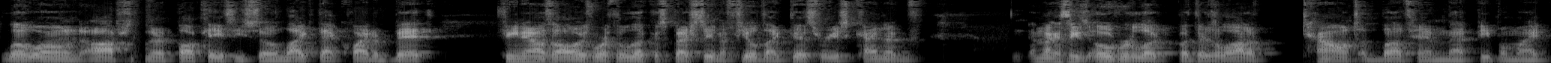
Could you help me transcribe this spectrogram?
low owned option there, Paul Casey. So like that quite a bit. Finau is always worth a look, especially in a field like this where he's kind of I'm not gonna say he's overlooked, but there's a lot of talent above him that people might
